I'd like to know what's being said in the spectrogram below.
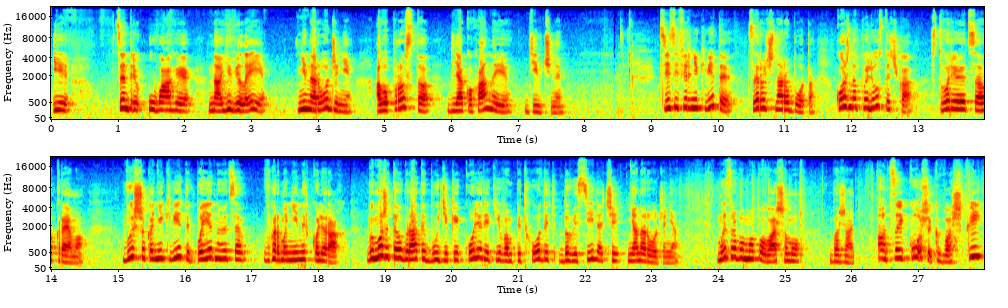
і в центрі уваги на ювілеї, дні народження або просто для коханої дівчини. Ці зефірні квіти це ручна робота. Кожна пелюсточка створюється окремо. Вишукані квіти поєднуються в гармонійних кольорах. Ви можете обрати будь-який колір, який вам підходить до весілля чи дня народження. Ми зробимо по вашому бажанню. А цей кошик важкий,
